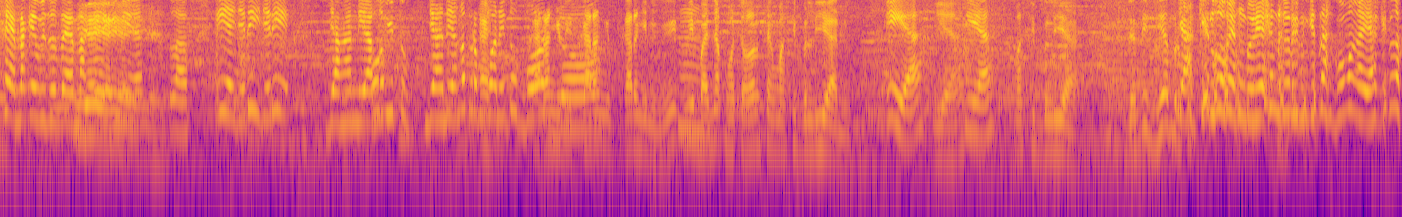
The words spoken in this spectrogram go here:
enaknya bisa seenak Iya, kayak iya, gini iya, ya iya. love iya jadi jadi Jangan dianggap Oh, gitu? jangan dianggap perempuan Eh, itu bodoh. Sekarang gini, sekarang sekarang gini. Ini, ini Hmm. banyak ngocolers yang masih belia nih. Iya. Iya. Iya. Masih belia. Jadi dia ber Yakin lo yang beli yang dengerin kita? Gue mah gak yakin lo.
